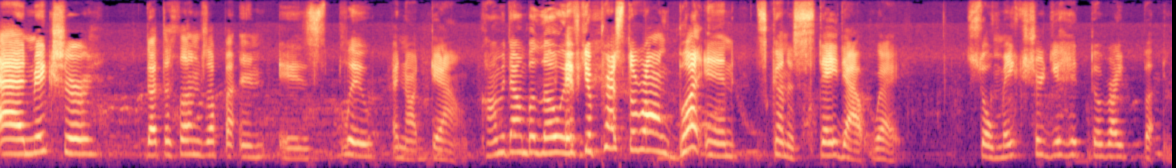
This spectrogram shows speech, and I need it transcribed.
and make sure that the thumbs up button is blue and not down. Comment down below if If you press the wrong button, it's gonna stay that way. So make sure you hit the right button.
